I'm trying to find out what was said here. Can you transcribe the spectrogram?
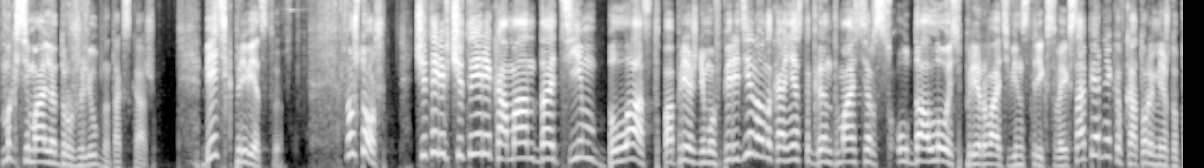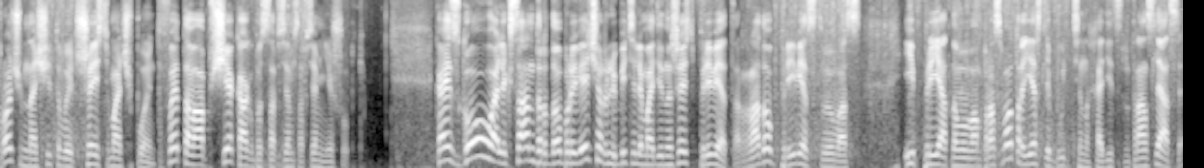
максимально дружелюбно, так скажем. Бесик, приветствую. Ну что ж, 4 в 4, команда Team Blast по-прежнему впереди, но наконец-то Grandmasters удалось прервать винстрик своих соперников, который, между прочим, насчитывает 6 матчпоинтов. Это вообще как бы совсем-совсем не шутки. CSGO, Александр, добрый вечер, любителям 1.6, привет. Радо, приветствую вас. И приятного вам просмотра, если будете находиться на трансляции.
